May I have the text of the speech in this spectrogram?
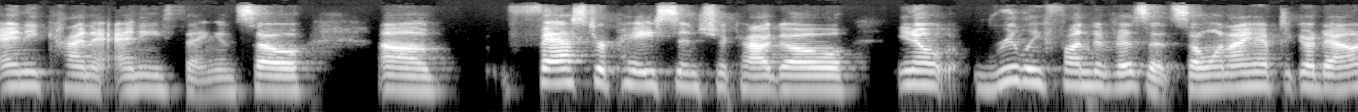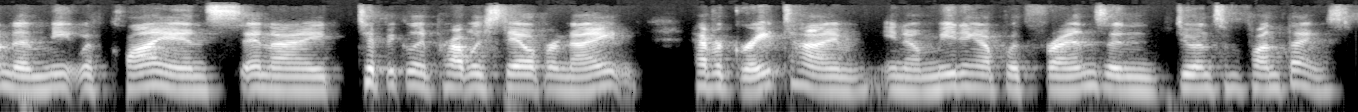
any kind of anything. And so faster pace in Chicago, you know, really fun to visit. So when I have to go down to meet with clients, and I typically probably stay overnight, have a great time, you know, meeting up with friends and doing some fun things.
